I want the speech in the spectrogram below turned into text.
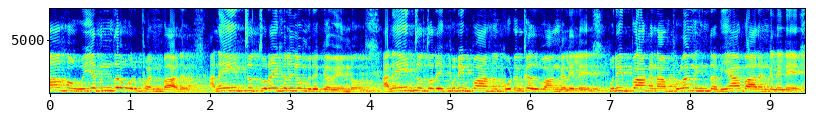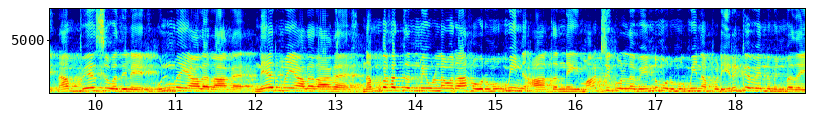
ஆக உயர்ந்த ஒரு பண்பாடு. அனைத்து துறைகளிலும் இருக்க வேண்டும். அனைத்து துறை குறிப்பாக கொடுக்கல் வாங்கலிலே குறிப்பாக நாம் புழங்குகின்ற வியாபாரங்களிலே நாம் பேசுவதிலே உண்மையாளராக நேர்மையாளராக நம்பகத்தன்மை உள்ளவராக ஒரு முக்மீன் தன்னை மாற்றிக்கொள்ள வேண்டும் ஒரு முக்மீன் அப்படி இருக்க வேண்டும் என்பதை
